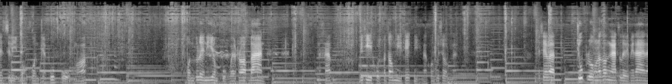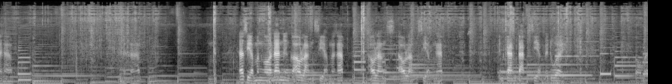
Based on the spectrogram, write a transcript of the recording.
เป็นสิริมงคลแก่ผู้ปลูกเนาะคนก็เลยนิยมปลูกไว้รอบบ้านนะครับ วิธีขุดก็ต้องมีเทคนิคนะคุณผู้ชมนะไม่ใช่ว่าจุ๊บลงแล้วก็งัดเลยไม่ได้นะครับนี่นะครับอืมถ้าเสียมมันงอด้านหนึ่งก็เอาหลังเสียมนะครับ เอาหลังเอาหลังเสียมงัด เป็นการดัดเสียมไปด้วยต่อมา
